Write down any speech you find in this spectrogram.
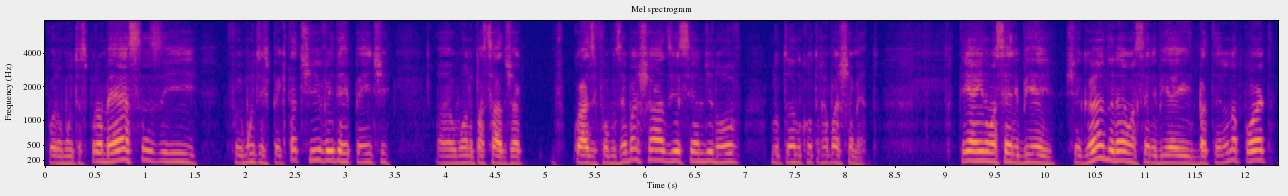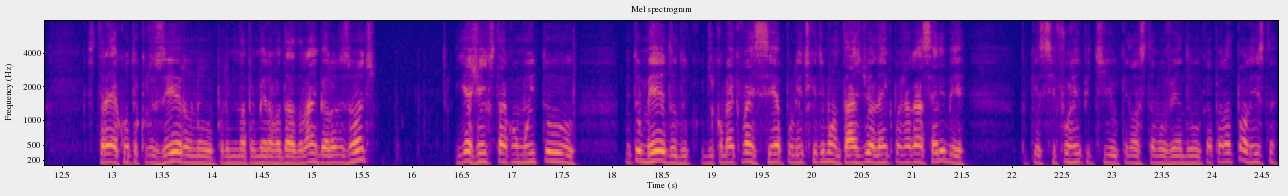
Foram muitas promessas e foi muita expectativa e de repente uh, o ano passado já quase fomos rebaixados e esse ano de novo lutando contra o rebaixamento. Tem ainda uma Série B chegando, né? Uma Série B aí batendo na porta. Estreia contra o Cruzeiro no, na primeira rodada lá em Belo Horizonte. E a gente está com muito, muito medo do, de como é que vai ser a política de montagem do elenco para jogar a Série B. Porque se for repetir o que nós estamos vendo no Campeonato Paulista,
